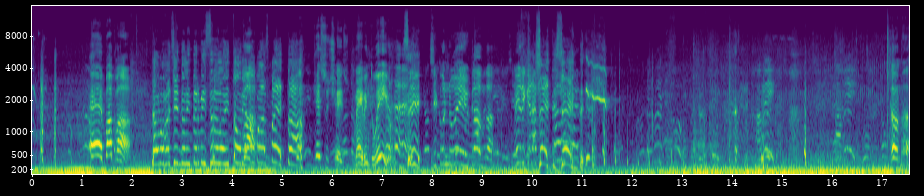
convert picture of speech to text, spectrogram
Eh papà! Stiamo facendo l'intervista della vittoria, Va. papà, aspetta! Che è successo? Ma hai vinto io? Sì! Secondo me, gamba! Vedi che la Senti, senti! gamba!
